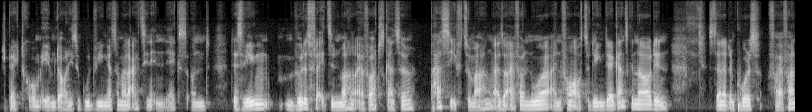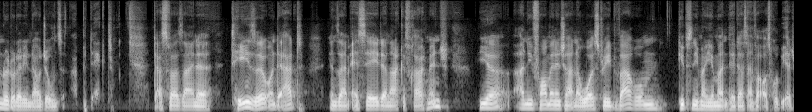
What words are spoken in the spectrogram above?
Spektrum eben doch nicht so gut wie ein ganz normaler Aktienindex. Und deswegen würde es vielleicht Sinn machen, einfach das Ganze passiv zu machen, also einfach nur einen Fonds aufzulegen, der ganz genau den Standard Poor's 500 oder den Dow Jones abdeckt. Das war seine These und er hat in seinem Essay danach gefragt, Mensch, hier an die Fondsmanager an der Wall Street, warum gibt es nicht mal jemanden, der das einfach ausprobiert?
